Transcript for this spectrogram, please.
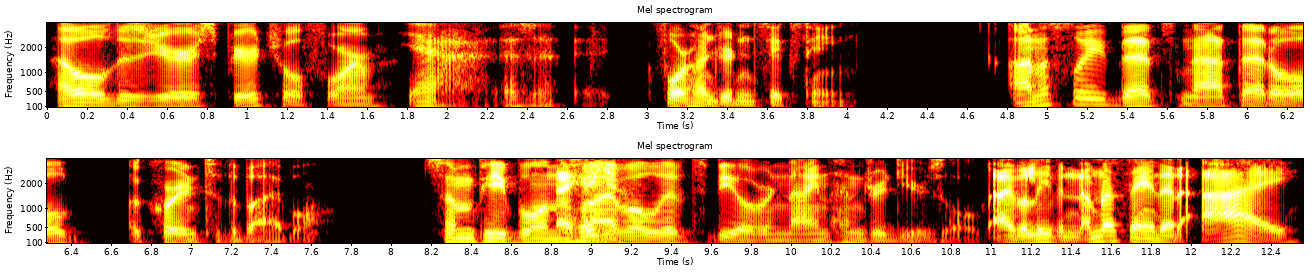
How old is your spiritual form? Yeah, that's a. 416. Honestly, that's not that old according to the Bible. Some people in the I hear you. Bible live to be over 900 years old. I believe in. I'm not saying that I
